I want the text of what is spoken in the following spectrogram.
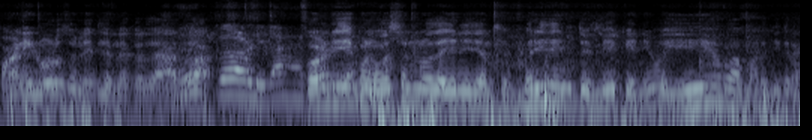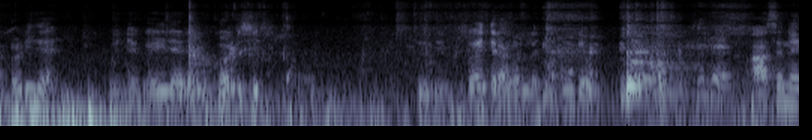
પાણી રોડો છો ને એટલે નકર આ જો આ રાહ કડી જાય પણ વસન નો થાય એની જેમ છે. મરી જાય ને તો મેકે નહીં હોય એવા મારા દીકરા કડી જાય. કોઈને કહી જાય ને કડશે સોયતરા કરી લે શું કેવું? આ છે ને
